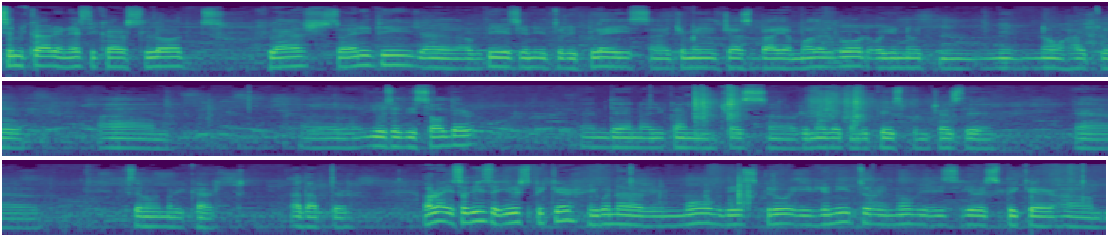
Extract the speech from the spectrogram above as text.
SIM card and SD card slot flash so anything uh, of these you need to replace. Uh, you may just buy a motherboard or you know, know how to um, uh, use a desolder and then uh, you can just uh, remove it and replace from just the uh, external memory card adapter. Alright so this is the ear speaker. You're gonna remove this screw. If you need to remove this ear speaker um,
